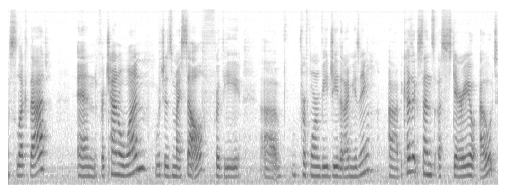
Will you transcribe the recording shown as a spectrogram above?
select that, and for channel 1, which is myself for the uh, Perform VG that I'm using, uh, because it sends a stereo out,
